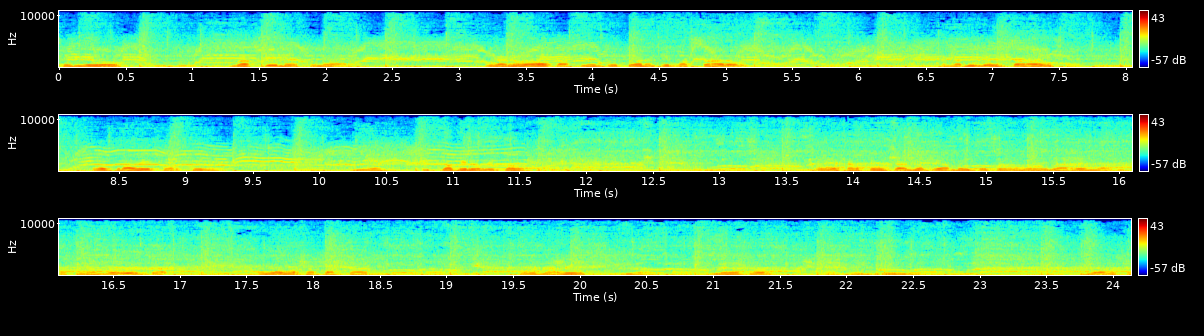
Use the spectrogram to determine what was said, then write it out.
Serie 2. No hacemos una, una nueva votación entre todas las que pasaron. Por la misma estaba esa. Otra vez sorteo. Y bueno, que toque lo que toque. Voy a dejar pensando, quedan 20 segundos de la reina que está sonando de vuelta. Y vamos a pasar por una vez, de rock argentino. Y vamos a. Y vamos a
